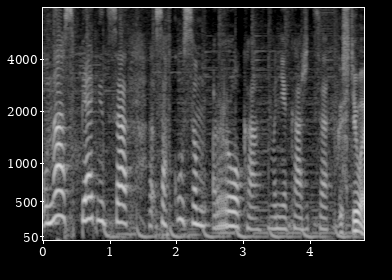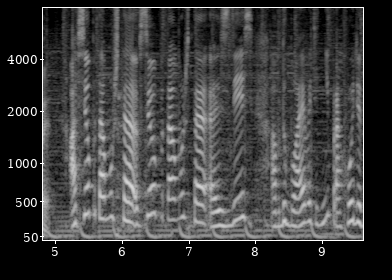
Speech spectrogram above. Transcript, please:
у нас пятница со вкусом рока, мне кажется. Гостевая. А все потому что, все потому что э, здесь, а, в Дубае, в эти дни проходит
